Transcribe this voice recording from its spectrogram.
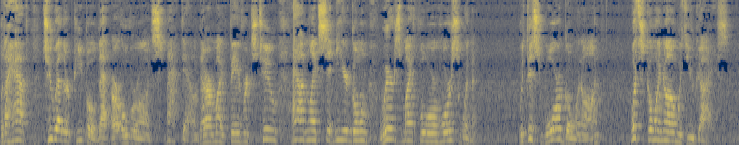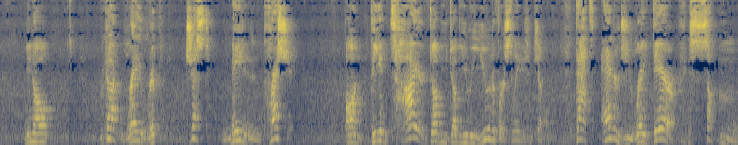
But I have two other people that are over on SmackDown that are my favorites too, and I'm like sitting here going, where's my four horsewomen? With this war going on, what's going on with you guys? You know, we got Rhea Ripley just made an impression on the entire WWE universe, ladies and gentlemen. That energy right there is something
